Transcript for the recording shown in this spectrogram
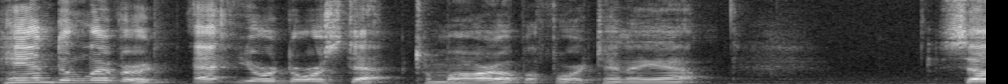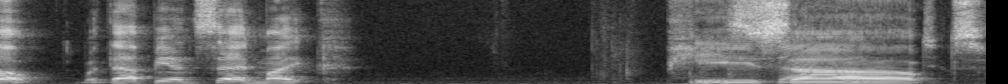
hand delivered at your doorstep tomorrow before 10 a.m. So, with that being said, Mike, Peace out.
